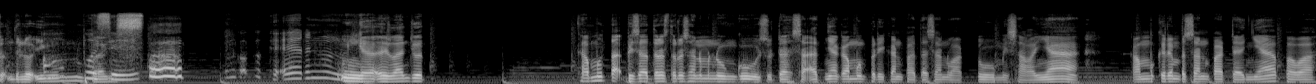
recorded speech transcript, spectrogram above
Cuk? Cuk ndelok ngono bangsat. Kan kok kegeeran ngono. Enggak, eh, lanjut. Kamu tak bisa terus-terusan menunggu. Sudah saatnya kamu berikan batasan waktu. Misalnya, kamu kirim pesan padanya bahwa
